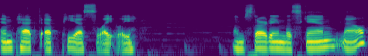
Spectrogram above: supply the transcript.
impact FPS slightly. I'm starting the scan now.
